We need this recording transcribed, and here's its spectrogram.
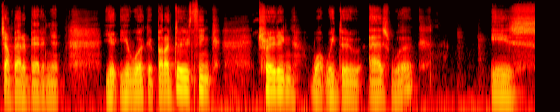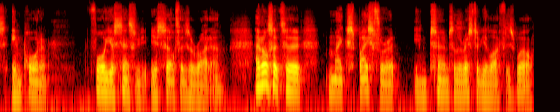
jump out of bed and you, you, you work it. But I do think treating what we do as work is important for your sense of yourself as a writer and also to make space for it in terms of the rest of your life as well.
